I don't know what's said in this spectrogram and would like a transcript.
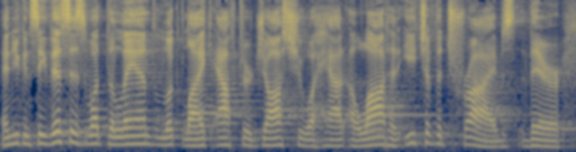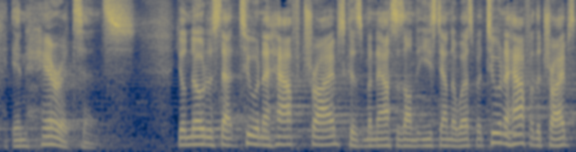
And you can see this is what the land looked like after Joshua had allotted each of the tribes their inheritance. You'll notice that two and a half tribes, because Manasseh's on the east and the west, but two and a half of the tribes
